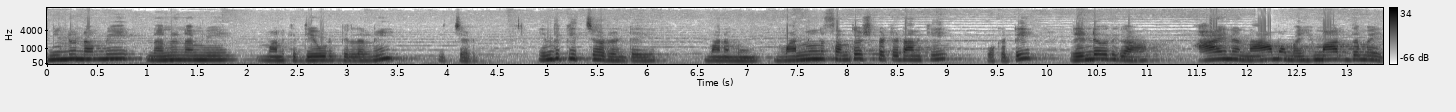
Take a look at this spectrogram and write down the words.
నిన్ను నమ్మి నన్ను నమ్మి మనకి దేవుడు పిల్లల్ని ఇచ్చాడు. ఎందుకు ఇచ్చాడు అంటే మనము మనల్ని సంతోషపెట్టడానికి ఒకటి రెండవదిగా ఆయన నామ మహిమార్థమై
